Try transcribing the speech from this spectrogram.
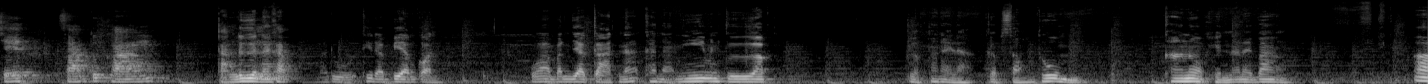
เช็ดซักทุกครั้งการลื่นนะครับ มาดูที่ระเบียงก่อน ว่าบรรยากาศณขณะนี้มันเกือบ เกือบเท่าไหร่ล่ะ เกือบสองทุ่ม ข้างนอกเห็นอะไรบ้าง อ่า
